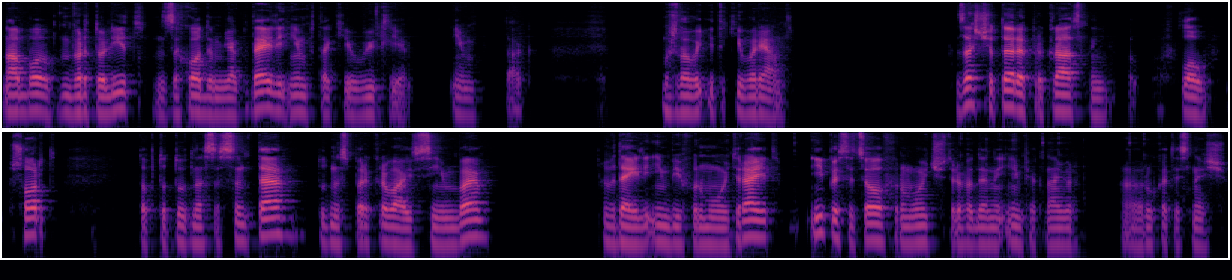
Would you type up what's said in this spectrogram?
Ну або вертоліт заходимо як в Daily Imp, так і в Weekly Imp. Так? Можливо, і такий варіант. За 4 прекрасний флоу в шорт. Тобто тут у нас СНТ, тут нас перекривають імби. В Daily імбі формують рейд, і після цього формують 4 години імп як намір е, рухатись нижче.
